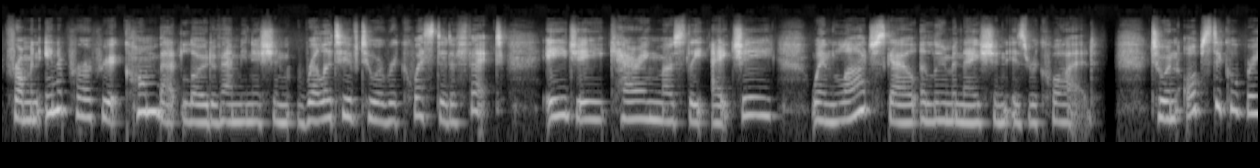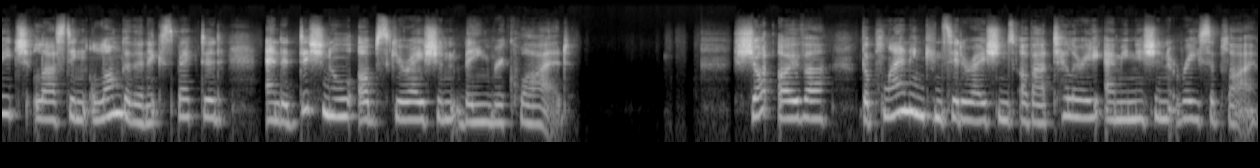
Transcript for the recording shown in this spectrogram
from an inappropriate combat load of ammunition relative to a requested effect, e.g., carrying mostly HE when large scale illumination is required, to an obstacle breach lasting longer than expected and additional obscuration being required shot over the planning considerations of artillery ammunition resupply.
